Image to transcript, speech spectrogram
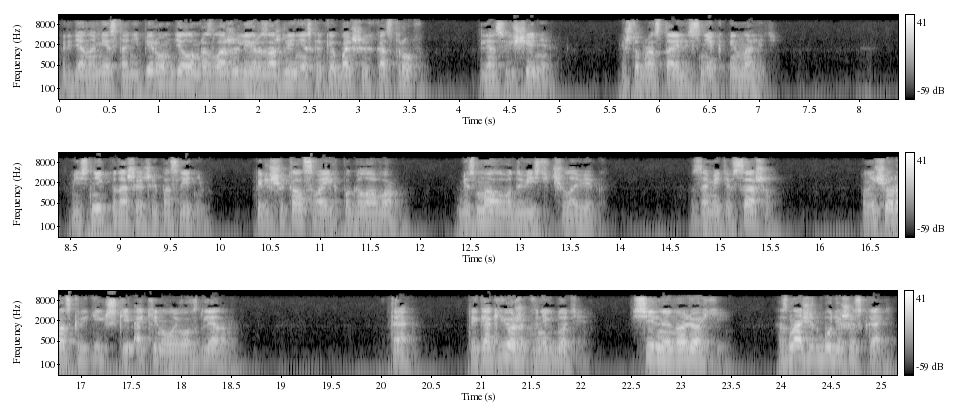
Придя на место, они первым делом разложили и разожгли несколько больших костров для освещения, и чтобы растаяли снег и наледь. Мясник, подошедший последним, пересчитал своих по головам, без малого 200 человек. Заметив Сашу, он еще раз критически окинул его взглядом. Так, ты как ежик в анекдоте. Сильный, но легкий. Значит, будешь искать.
